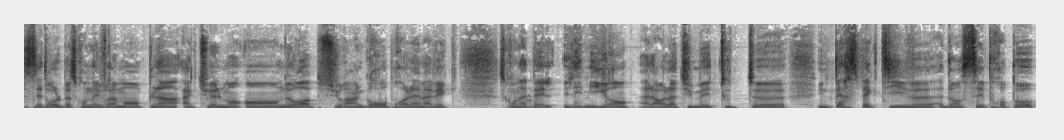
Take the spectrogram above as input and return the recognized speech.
c'est drôle parce qu'on est vraiment en plein actuellement en Europe sur un gros problème avec ce qu'on appelle les migrants. Alors là, tu mets toute euh, une perspective dans ces propos.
